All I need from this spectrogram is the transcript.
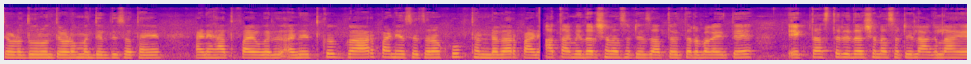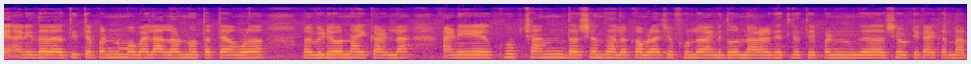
तेवढं दुरून तेवढं मंदिर दिसत आहे. आणि हातपाय वगैरे आणि इतकं गार पाणी असायचं ना खूप थंडगार पाणी. आता आम्ही दर्शनासाठी जातोय तर बघा इथे एक तास तरी दर्शनासाठी लागला आहे आणि दर तिथे पण मोबाईल अलाउड नव्हता त्यामुळं व्हिडिओ नाही काढला. आणि खूप छान दर्शन झालं. कमळाचे फुलं आणि दोन नारळ घेतले ते पण शेवटी काय करणार?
